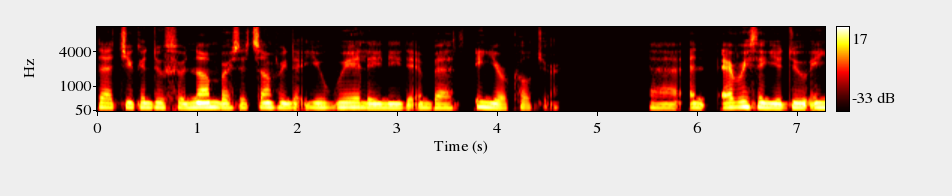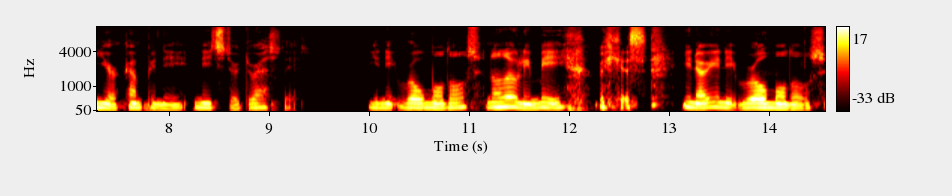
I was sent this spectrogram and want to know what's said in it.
that you can do through numbers. It's something that you really need to embed in your culture, uh, and everything you do in your company needs to address this. You need role models, not only me, because you know you need role models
